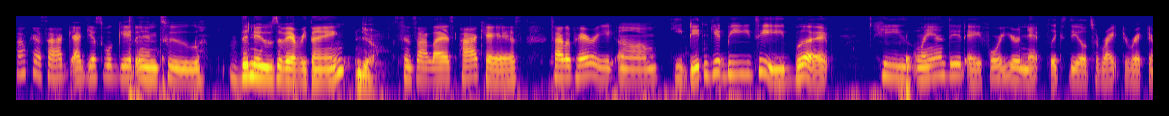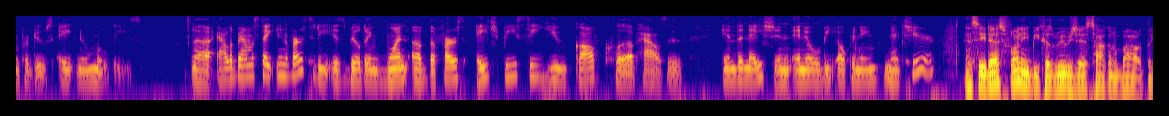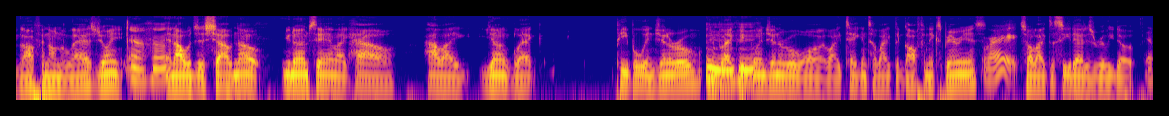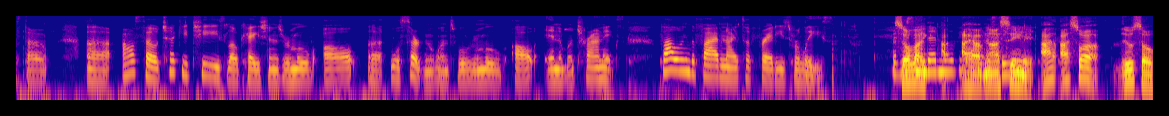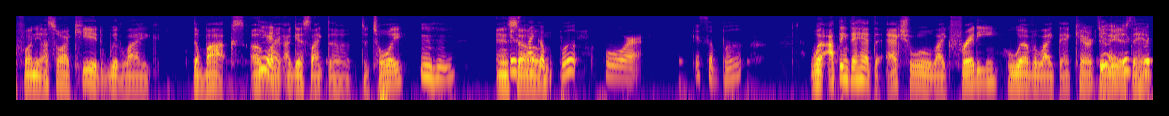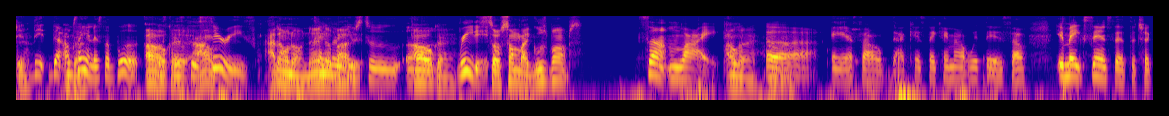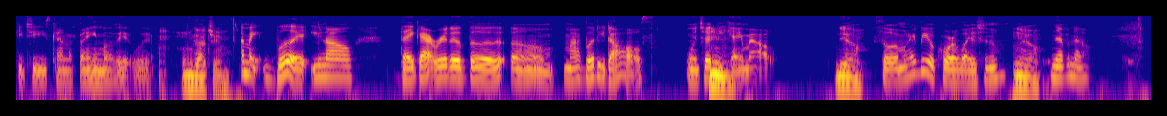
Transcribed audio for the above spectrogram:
Okay, so I, I guess we'll get into the news of everything. Yeah. Since our last podcast, Tyler Perry, um, he didn't get BET, but he landed a four-year Netflix deal to write, direct, and produce eight new movies. Uh, Alabama State University is building one of the first HBCU golf club houses in the nation, and it will be opening next year. And see, that's funny because we were just talking about the golfing on the last joint, Uh huh. and I was just shouting out, you know what I'm saying, like how how like young black people in general and black Mhm. people in general are like taken to like the golfing experience. Right. So like to see that is really dope. That's dope. Uh, also, Chuck E. Cheese locations remove all, uh, well, certain ones will remove all animatronics following the Five Nights of Freddy's release. Have so you seen like that I, movie? I have not see seen it. I I saw it was so funny. I saw a kid with like the box of Yeah. like I guess like the the toy, Mm-hmm. and It's so like a book, or it's a book. well I think they had the actual like Freddy, whoever like that character Yeah, is. They had the, the, the- I'm okay. saying it's a book. Oh, It's- okay. It's, a series. I don't know nothing Taylor about used it. to. Um, Oh, okay. Read it. So something like Goosebumps. something like. Okay. okay. Uh, and so I guess they came out with this. So it makes sense that the Chuck E. Cheese kind of theme of it would. Got you. I mean, but you know, they got rid of the um My Buddy dolls when Chucky Mm. came out. Yeah. So it might be a correlation. Yeah. Never know.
